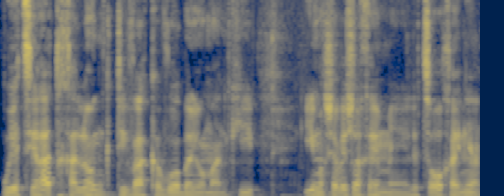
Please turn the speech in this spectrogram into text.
הוא יצירת חלון כתיבה קבוע ביומן, כי אם עכשיו יש לכם, אה, לצורך העניין,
